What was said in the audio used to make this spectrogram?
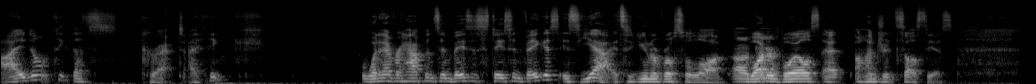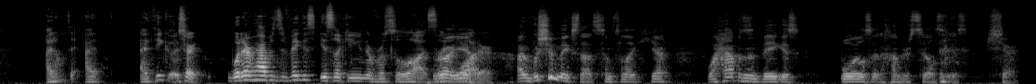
I don't think that's correct. I think whatever happens in Vegas stays in Vegas is yeah, it's a universal law. Okay. Water boils at hundred Celsius. I don't think I. I think sorry. Whatever happens in Vegas is like a universal law. It's like Right, yeah. I we should mix that something like yeah, what happens in Vegas boils at 100 Celsius. Sure.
